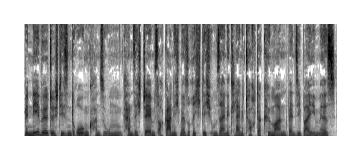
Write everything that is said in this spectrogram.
Benebelt durch diesen Drogenkonsum kann sich James auch gar nicht mehr so richtig um seine kleine Tochter kümmern, wenn sie bei ihm ist.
